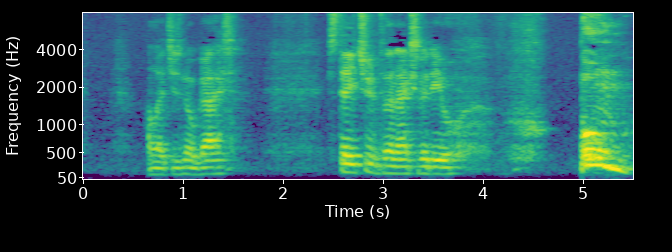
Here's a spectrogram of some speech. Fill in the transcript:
I'll let you know, guys. Stay tuned for the next video. Boom!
